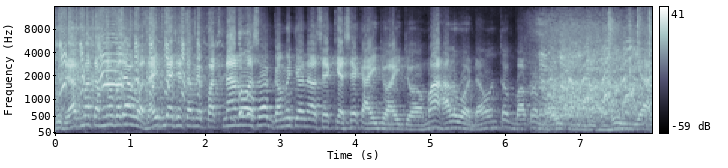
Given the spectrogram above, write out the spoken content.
ગુજરાતમાં તમને બધા વધાઈ જ લે છે. તમે પટનાનો હશો, ગમે ત્યાંનો હશે, કહેશે કે આવી જાઓ આવી જાઓ માં હાલ વઢાવો ને તો બાપરો બહુ સમજી ગયા?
